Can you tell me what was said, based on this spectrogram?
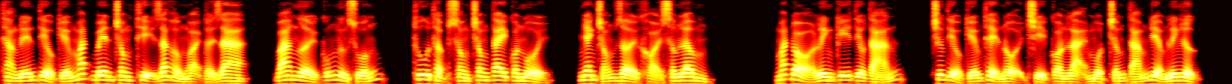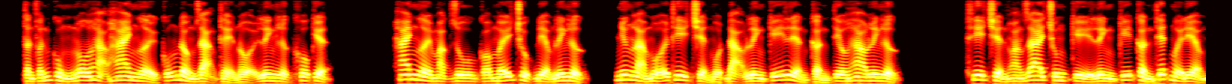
Thẳng đến tiểu kiếm mắt bên trong thị giác hồng ngoại cởi ra, ba người cũng ngừng xuống, thu thập xong trong tay con mồi, nhanh chóng rời khỏi sâm lâm. Mắt đỏ linh kỹ tiêu tán, Trương Tiểu Kiếm thể nội chỉ còn lại 1.8 điểm linh lực, tần phấn cùng Ngô Hạo hai người cũng đồng dạng thể nội linh lực khô kiệt. Hai người mặc dù có mấy chục điểm linh lực, nhưng là mỗi thi triển một đạo linh kỹ liền cần tiêu hao linh lực. thi triển hoàng giai trung kỳ linh kỹ cần thiết 10 điểm,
